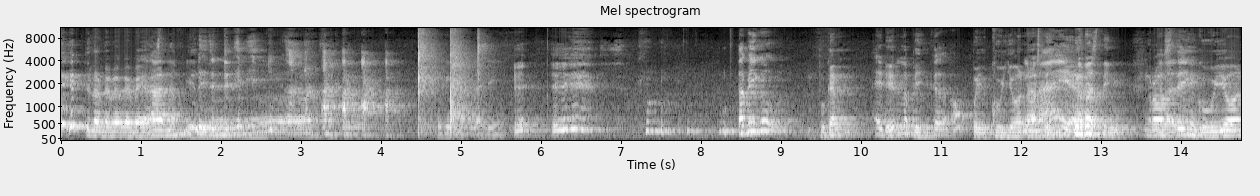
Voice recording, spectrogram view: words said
Pepe-pepean. Astagfirullah. Ndek jedhe. Mungkin sana sih. Tapi iku bukan eh dia lebih ke apa ya guyonan ae ya. Ngerosting. Ngerosting, guyon.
